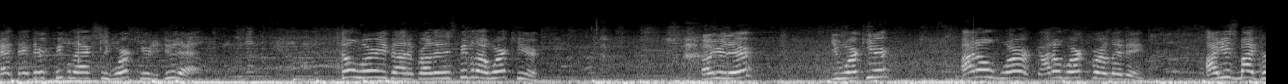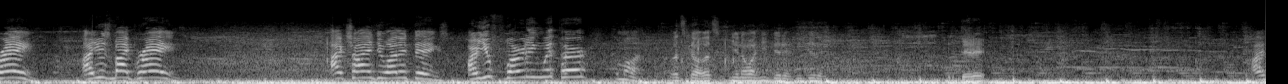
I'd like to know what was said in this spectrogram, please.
uh, There's people that actually work here to do that. Don't worry about it, brother. There's people that work here. Oh, you're there? You work here? I don't work. I don't work for a living. I use my brain. I use my brain. I try and do other things. Are you flirting with her? Come on, let's go. Let's. You know what? He did it. He did it. He did it? I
